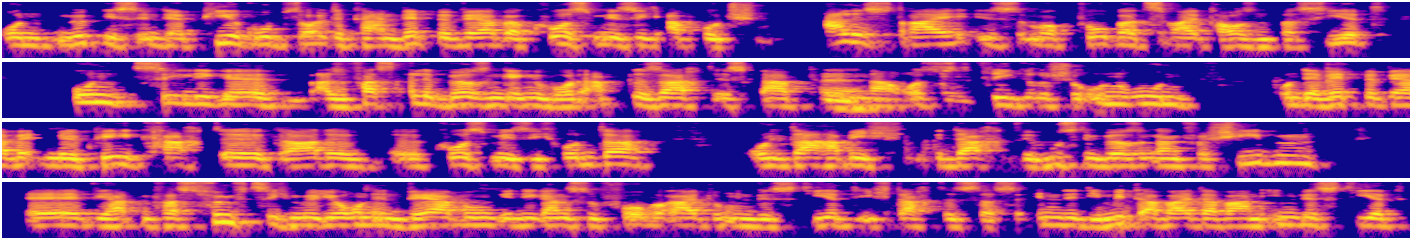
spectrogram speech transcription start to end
und möglichst in der Peer Group sollte kein Wettbewerber kursmäßig abrutschen. Alles drei ist im Oktober 2000 passiert. Unzählige, also fast alle Börsengänge wurden abgesagt. Es gab mhm. Nahost kriegerische Unruhen und der Wettbewerber MLP krachte gerade äh, kursmäßig runter. Und da habe ich gedacht, wir müssen den Börsengang verschieben. Äh, wir hatten fast 50 Millionen in Werbung, in die ganzen Vorbereitungen investiert. Ich dachte, es ist das Ende. Die Mitarbeiter waren investiert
